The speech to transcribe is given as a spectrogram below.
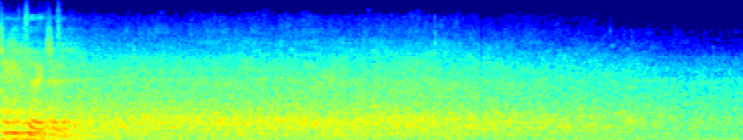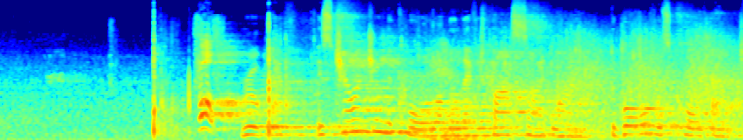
fifteen. Forty thirty. Rublev is challenging the call on the left far sideline. The ball was called out.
